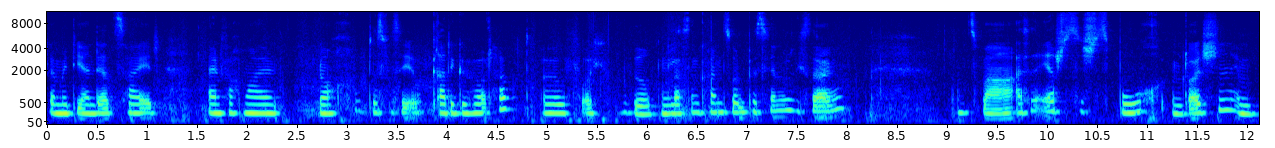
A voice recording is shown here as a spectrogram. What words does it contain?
damit ihr in der Zeit einfach mal noch das, was ihr gerade gehört habt, auf euch wirken lassen könnt, so ein bisschen, würde ich sagen. Und zwar, als erstes ist das Buch im Deutschen im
